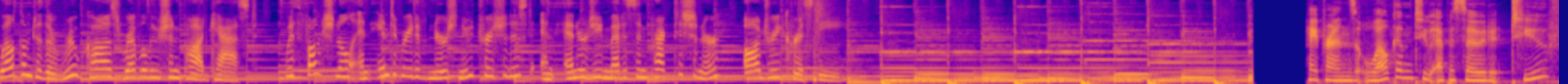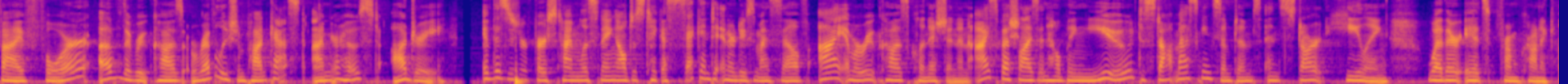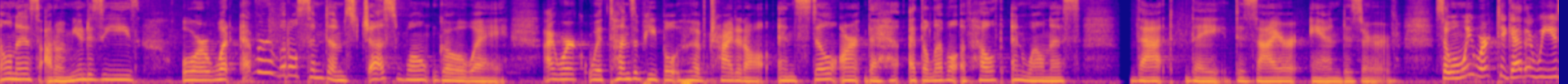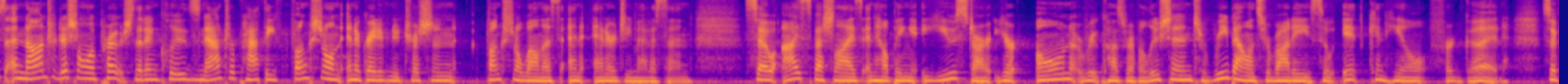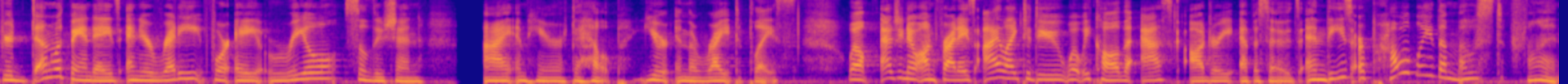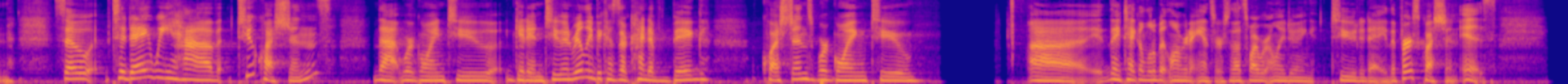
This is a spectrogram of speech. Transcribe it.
Welcome to the Root Cause Revolution podcast with functional and integrative nurse nutritionist and energy medicine practitioner Audrey Christie. Hey, friends, welcome to episode 254 of the Root Cause Revolution podcast. I'm your host, Audrey. If this is your first time listening, I'll just take a second to introduce myself. I am a root cause clinician and I specialize in helping you to stop masking symptoms and start healing, whether it's from chronic illness, autoimmune disease, or whatever little symptoms just won't go away. I work with tons of people who have tried it all and still aren't the, at the level of health and wellness that they desire and deserve. So, when we work together, we use a non traditional approach that includes naturopathy, functional and integrative nutrition, functional wellness, and energy medicine. So, I specialize in helping you start your own root cause revolution to rebalance your body so it can heal for good. So, if you're done with band aids and you're ready for a real solution, I am here to help. You're in the right place. Well, as you know, on Fridays, I like to do what we call the Ask Audrey episodes, and these are probably the most fun. So today we have two questions that we're going to get into, and really because they're kind of big questions, we're going to. Uh, they take a little bit longer to answer, so that's why we're only doing two today. The first question is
